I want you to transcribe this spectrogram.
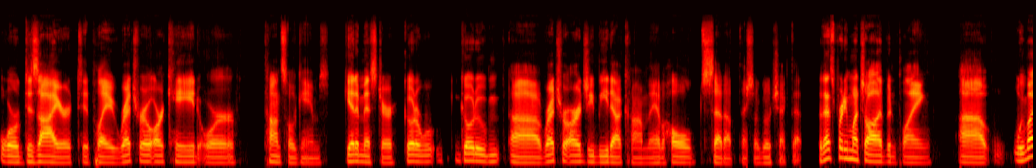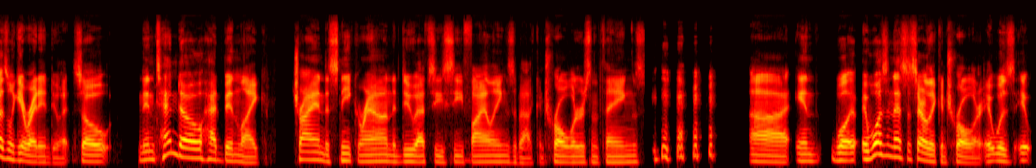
or desire to play retro arcade or console games, get a Mister. Go to go to uh, retrorgb.com. They have a whole setup there, so go check that. But that's pretty much all I've been playing. Uh, we might as well get right into it. So Nintendo had been like trying to sneak around and do FCC filings about controllers and things. uh, and well, it, it wasn't necessarily a controller. It was it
